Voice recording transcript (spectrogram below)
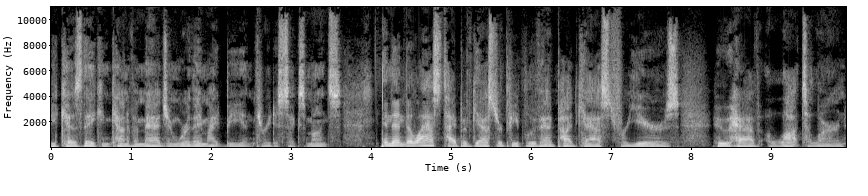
because they can kind of imagine where they might be in three to six months. And then the last type of guest are people who've had podcasts for years who have a lot to learn.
